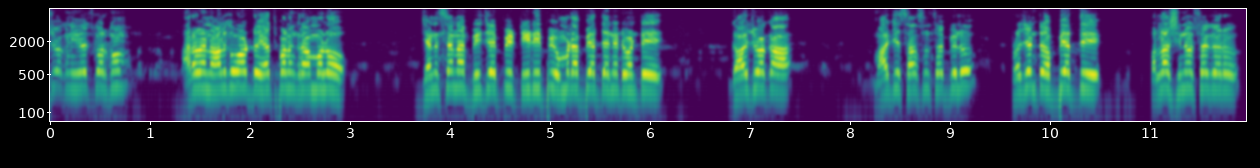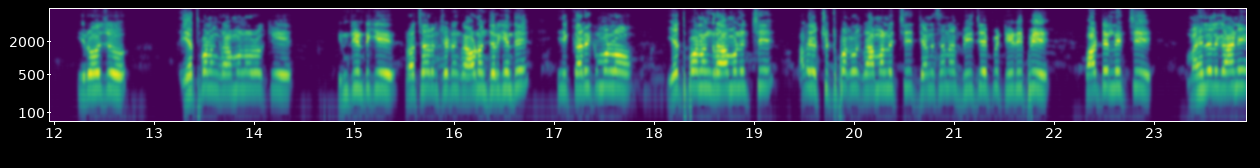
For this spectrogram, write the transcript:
నియోజకవర్గ నియోజకవర్గం అరవై నాలుగు వార్డు ఏతపాలెం గ్రామంలో జనసేన బీజేపీ టీడీపీ ఉమ్మడి అభ్యర్థి అయినటువంటి గాజువాక మాజీ శాసనసభ్యులు ప్రజెంట్ అభ్యర్థి పల్లా శ్రీనివాసరావు గారు ఈరోజు ఏతపాలెం గ్రామంలోకి ఇంటింటికి ప్రచారం చేయడానికి రావడం జరిగింది. ఈ కార్యక్రమంలో ఏతపాలెం గ్రామం నుంచి అలాగే చుట్టుపక్కల గ్రామాల నుంచి జనసేన బీజేపీ టీడీపీ పార్టీల నుంచి మహిళలు కానీ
